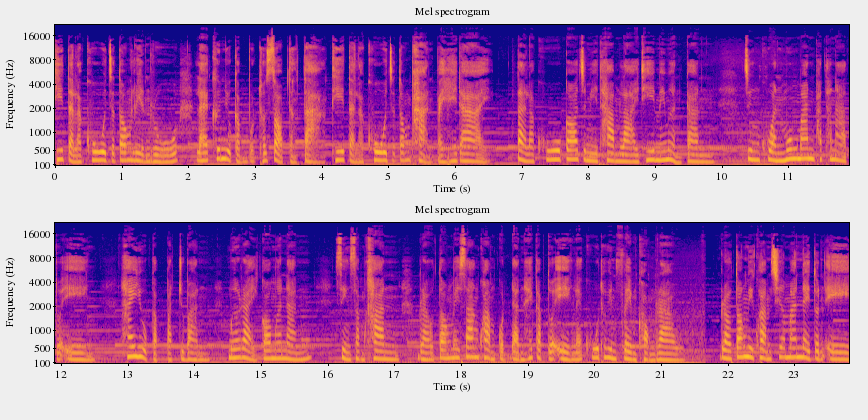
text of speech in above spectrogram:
ที่แต่ละคู่จะต้องเรียนรู้ และขึ้นอยู่กับบททดสอบต่างๆ ที่แต่ละคู่จะต้องผ่านไปให้ได้ แต่ละคู่ก็จะมีไทม์ไลน์ที่ไม่เหมือนกัน จึงควรมุ่งมั่นพัฒนาตัวเอง ให้อยู่กับปัจจุบันเมื่อไหร่ก็เมื่อนั้น สิ่งสำคัญเราต้องไม่สร้างความกดดันให้กับตัวเองและคู่ทวินเฟรมของเรา เราต้องมีความเชื่อมั่นในตนเอง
